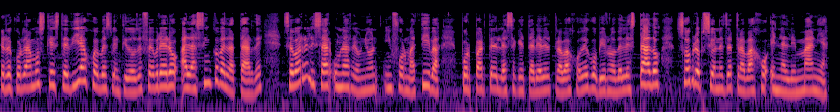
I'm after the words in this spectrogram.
Les recordamos que este día, jueves 22 de febrero, a las 5 de la tarde, se va a realizar una reunión informativa por parte de la Secretaría del Trabajo de Gobierno del Estado sobre opciones de trabajo en Alemania.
